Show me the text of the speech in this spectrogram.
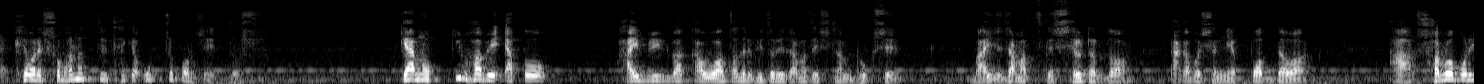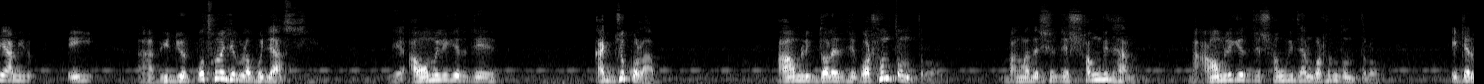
একেবারে শোভানত্রী থেকে উচ্চ পর্যায়ের দোষ। কেন, কীভাবে এত হাইব্রিড বা কাওয়া তাদের ভিতরে জামাত ইসলাম ঢুকছে, বা এই যে জামাতকে শেল্টার দেওয়া, টাকা পয়সা নিয়ে পদ দেওয়া, আর সর্বোপরি আমি এই ভিডিওর প্রথমে যেগুলো বলে আসছি, যে আওয়ামী লীগের যে কার্যকলাপ, আওয়ামী লীগ দলের যে গঠনতন্ত্র, বাংলাদেশের যে সংবিধান বা আওয়ামী লীগের যে সংবিধান গঠনতন্ত্র, এটার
